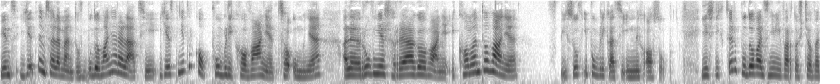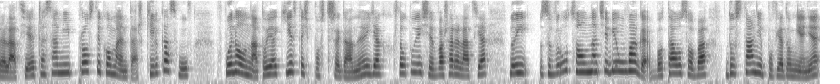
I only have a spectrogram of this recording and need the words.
więc jednym z elementów budowania relacji jest nie tylko publikowanie, co u mnie, ale również reagowanie i komentowanie wpisów i publikacji innych osób. Jeśli chcesz budować z nimi wartościowe relacje, czasami prosty komentarz, kilka słów wpłyną na to, jak jesteś postrzegany, jak kształtuje się wasza relacja, no i zwrócą na ciebie uwagę, bo ta osoba dostanie powiadomienie,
